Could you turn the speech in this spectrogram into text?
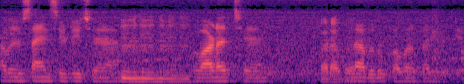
આ બાજુ સાયન્સ સિટી છે. વાડજ છે. બરાબર. એટલે આ બધું કવર કરી દઈએ.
